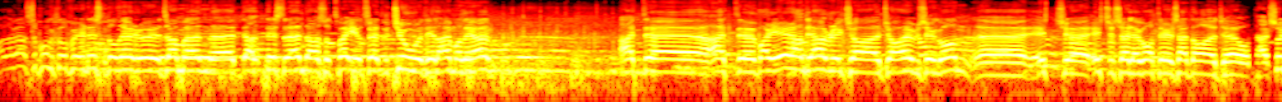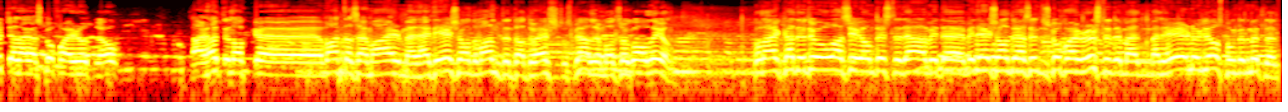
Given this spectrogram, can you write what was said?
Ja, det var så punkt opp i Disney der i Drammen. Disney ända alltså 32-20 til Heimalige. Att att varierande avrik ja ja Øvsingon eh inte ikkje ikkje selja godt her sett og der søkja der skuffa i rundt nu. Där hade nog vanta sig mer men det är ju det vant att du är så spelar mot så god Leon. Kon der kan du å se om Disney der vi vi er sjón det er sint skuffa i rustet men men här är nog glaspunkten i mitten.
